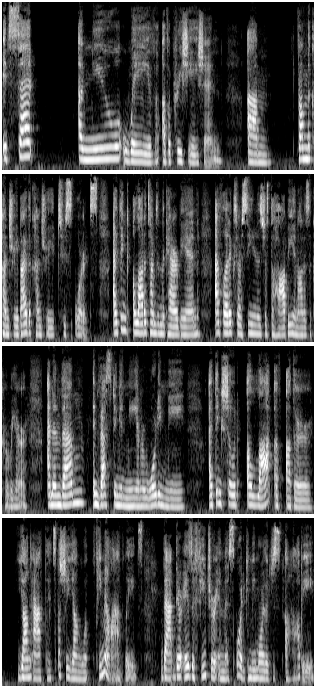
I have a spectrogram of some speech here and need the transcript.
it set a new wave of appreciation um, from the country, by the country, to sports. I think a lot of times in the Caribbean, athletics are seen as just a hobby and not as a career. And in them investing in me and rewarding me, I think showed a lot of other young athletes, especially young female athletes, that there is a future in this sport. It can be more than just a hobby.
